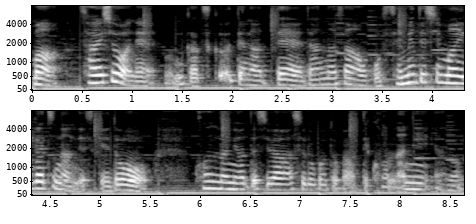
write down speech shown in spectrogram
まあ最初はねムカつくってなって旦那さんをこう責めてしまいがちなんですけどこんなに私はすることがあってこんなにあの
